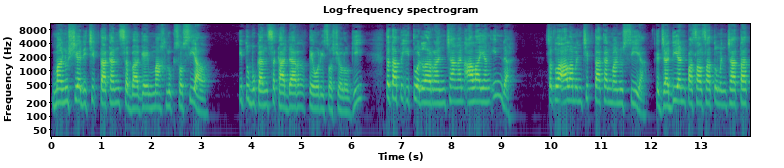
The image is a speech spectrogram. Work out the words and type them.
manusia diciptakan sebagai makhluk sosial. Itu bukan sekadar teori sosiologi, tetapi itu adalah rancangan Allah yang indah. Setelah Allah menciptakan manusia, Kejadian pasal 1 mencatat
